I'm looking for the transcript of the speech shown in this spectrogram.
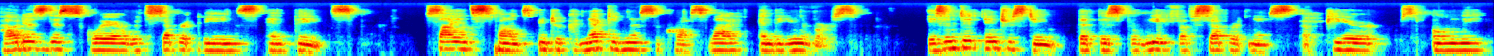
How does this square with separate beings and things? Science finds interconnectedness across life and the universe. Isn't it interesting that this belief of separateness appears only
